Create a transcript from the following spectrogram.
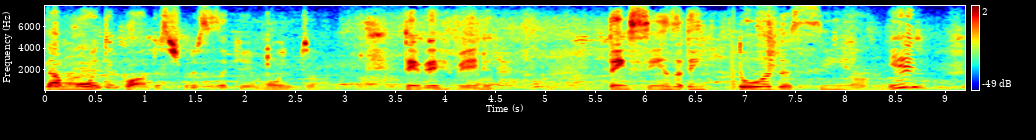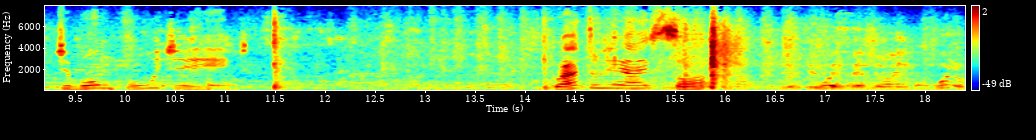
Tá muito em conta esses preços aqui, muito. Tem vermelho. Tem cinza, tem toda assim, ó. E de bambu, gente. Quatro reais só. Ui, fechou aí. Ui, o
